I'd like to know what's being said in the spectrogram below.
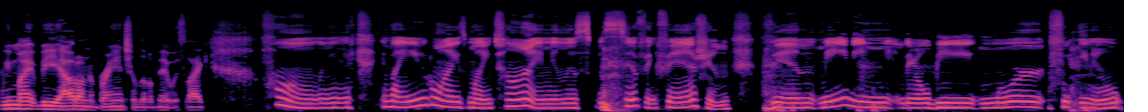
we might be out on a branch a little bit with like, oh, if I utilize my time in this specific fashion, then maybe there'll be more, you know,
